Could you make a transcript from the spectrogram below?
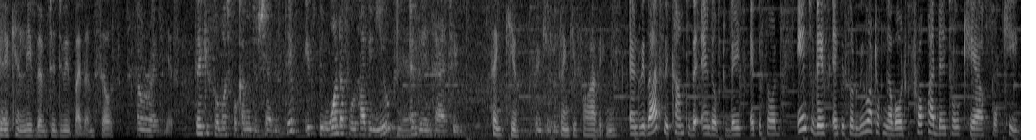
then you can leave them to do it by themselves. All right. Yes. Thank you so much for coming to share these tips. It's been wonderful having you Yes. and the entire team. Thank you. Thank you, Lucy. Thank you for having me. And with that, we come to the end of today's episode. In today's episode, we were talking about proper dental care for kids.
